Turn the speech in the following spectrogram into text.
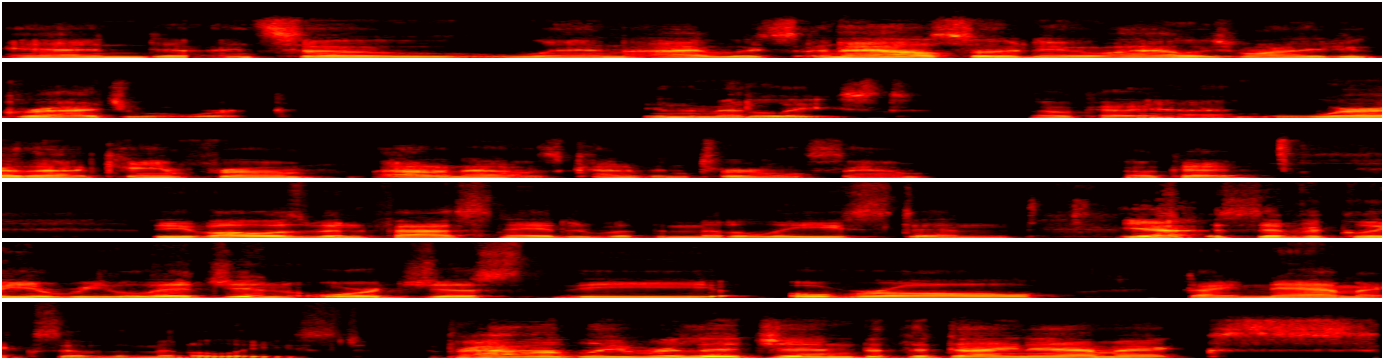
And uh, and so when I was and I also knew I always wanted to do graduate work in the Middle East. Okay. And where that came from, I don't know. It's kind of internal, Sam. Okay. So you've always been fascinated with the Middle East and yeah. specifically your religion or just the overall dynamics of the Middle East? Probably religion, but the dynamics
